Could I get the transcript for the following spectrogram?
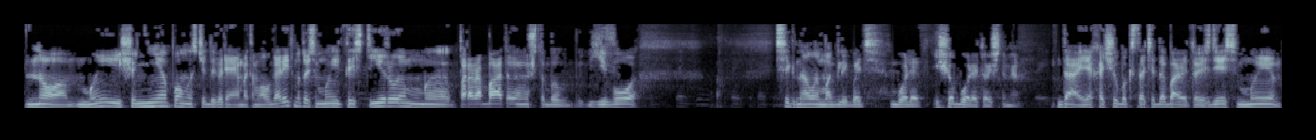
Но мы еще не полностью доверяем этому алгоритму, то есть мы тестируем, мы прорабатываем, чтобы его сигналы могли быть более, еще более точными. Да, я хочу бы, кстати, добавить, то есть здесь мы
